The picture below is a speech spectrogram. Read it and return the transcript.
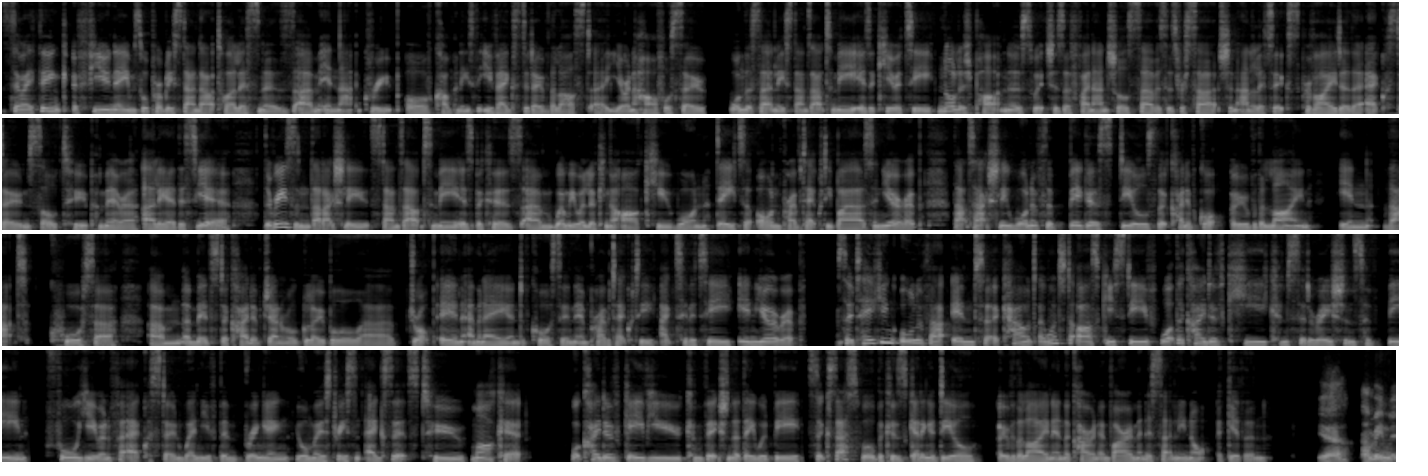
So I think a few names will probably stand out to our listeners um, in that group of companies that you've exited over the last uh, year and a half or so. One that certainly stands out to me is Acuity Knowledge Partners, which is a financial services research and analytics provider that Equistone sold to Permira earlier this year. The reason that actually stands out to me is because um, when we were looking at our Q1 data on private equity buyouts in Europe, that's actually one of the biggest deals that kind of got over the line in that quarter um, amidst a kind of general global uh, drop in M&A and of course in, in private equity activity in Europe. So, taking all of that into account, I wanted to ask you, Steve, what the kind of key considerations have been for you and for Equistone when you've been bringing your most recent exits to market. What kind of gave you conviction that they would be successful? Because getting a deal over the line in the current environment is certainly not a given. Yeah, I mean,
